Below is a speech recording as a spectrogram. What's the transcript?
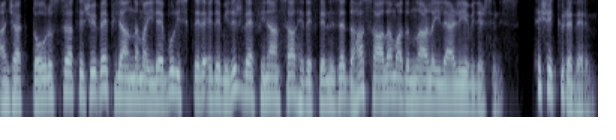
Ancak doğru strateji ve planlama ile bu riskleri edebilir ve finansal hedeflerinize daha sağlam adımlarla ilerleyebilirsiniz. Teşekkür ederim.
